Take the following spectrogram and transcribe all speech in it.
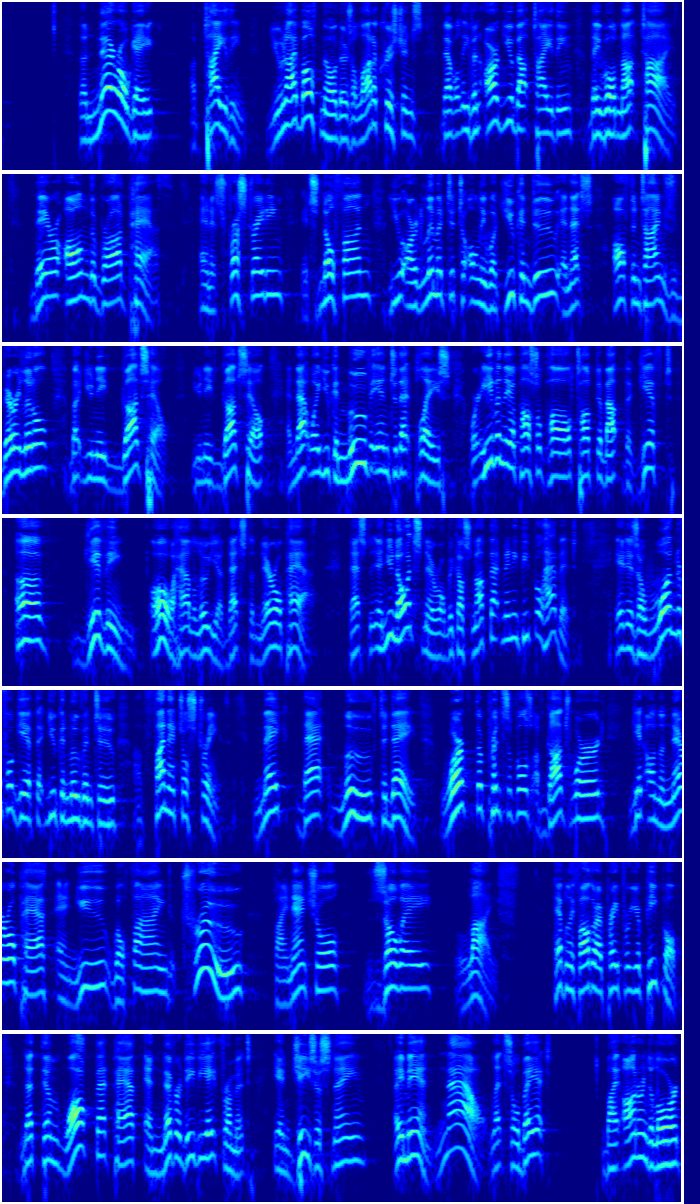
the narrow gate of tithing. You and I both know there's a lot of Christians that will even argue about tithing. They will not tithe. They're on the broad path. And it's frustrating. It's no fun. You are limited to only what you can do, and that's oftentimes very little, but you need God's help. You need God's help, and that way you can move into that place where even the Apostle Paul talked about the gift of giving. Oh, hallelujah. That's the narrow path. That's the, and you know it's narrow because not that many people have it. It is a wonderful gift that you can move into financial strength. Make that move today. Work the principles of God's Word. Get on the narrow path, and you will find true financial Zoe life. Heavenly Father, I pray for your people. Let them walk that path and never deviate from it. In Jesus' name, amen. Now, let's obey it by honoring the Lord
